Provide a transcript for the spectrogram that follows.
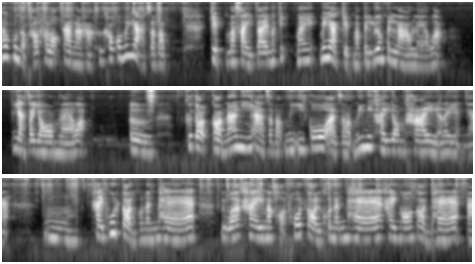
ถ้าคุณกับเขาทะเลาะกันอะค่ะคือเขาก็ไม่อยากจะแบบเก็บมาใส่ใจมาไม่ไม่อยากเก็บมาเป็นเรื่องเป็นราวแล้วอะอยากจะยอมแล้วอะเออ คือตอนก่อนหน้านี้อาจจะแบบมีอีโก้อาจจะแบบไม่มีใครยอมใครอะไรอย่างเงี้ย อืมใครพูดก่อนคนนั้นแพ้ หรือว่าใครมาขอโทษก่อนคนนั้นแพ้ ใครง้อก่อนแพ้ อะ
